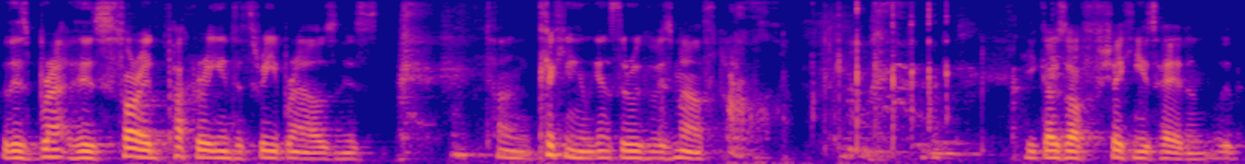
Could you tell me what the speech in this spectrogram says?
with his, brow, his forehead puckering into three brows and his tongue clicking against the roof of his mouth, he goes off shaking his head and with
